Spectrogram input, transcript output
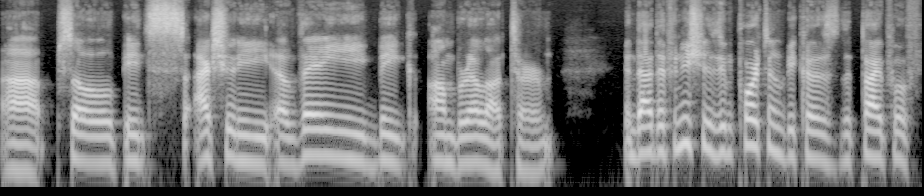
Uh, so it's actually a very big umbrella term, and that definition is important because the type of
